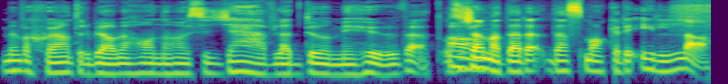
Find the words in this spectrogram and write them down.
men vad skönt att du blir av med honom, han är så jävla dum i huvudet. Och så Ja. känner man att det där, det illa.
